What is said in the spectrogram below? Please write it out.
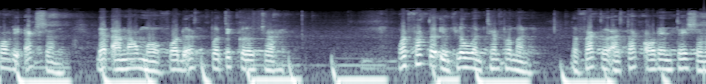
for reaction that are normal for the particular child. What factor influence temperament? The factor are task orientation,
